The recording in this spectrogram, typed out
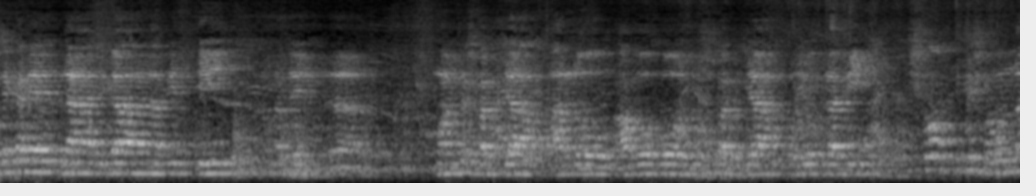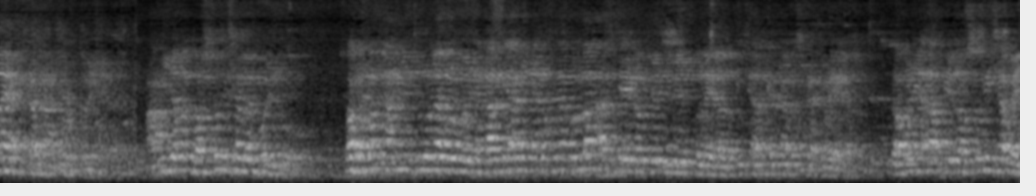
সেখানে না গান আবৃত্তি আমাদের আহ, আলো আবহ রূপসজ্জা কোরিওগ্রাফি সব কিছু সমন্বয় একটা নাটক তৈরি আমি যখন দর্শক হিসাবে বলব সঙ্গে আমি তুলনা করব কালকে আমি নাটকটা করলাম আজকে লোকজন ডিবেট গেল কালকে নাটকটা করে গেল। তখন আপনি দর্শক হিসাবে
